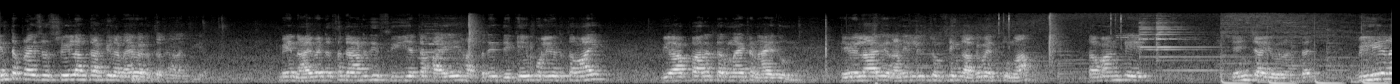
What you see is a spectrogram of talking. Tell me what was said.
එන්ටර්ප්‍රයිසස් ශ්‍රී ලංකා කියලා ණය වැඩසටහන තියෙනවා. මේ ණය වැඩසටහනදී 106 4 දෙකේ පොලියට තමයි ව්‍යාපාර කරන අයට ණය දුන්නේ. ඒ වෙලාවේ රනිල් වික්‍රමසිංහ අගමැතිතුමා Tamante එන්චයි වලට බිලියන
